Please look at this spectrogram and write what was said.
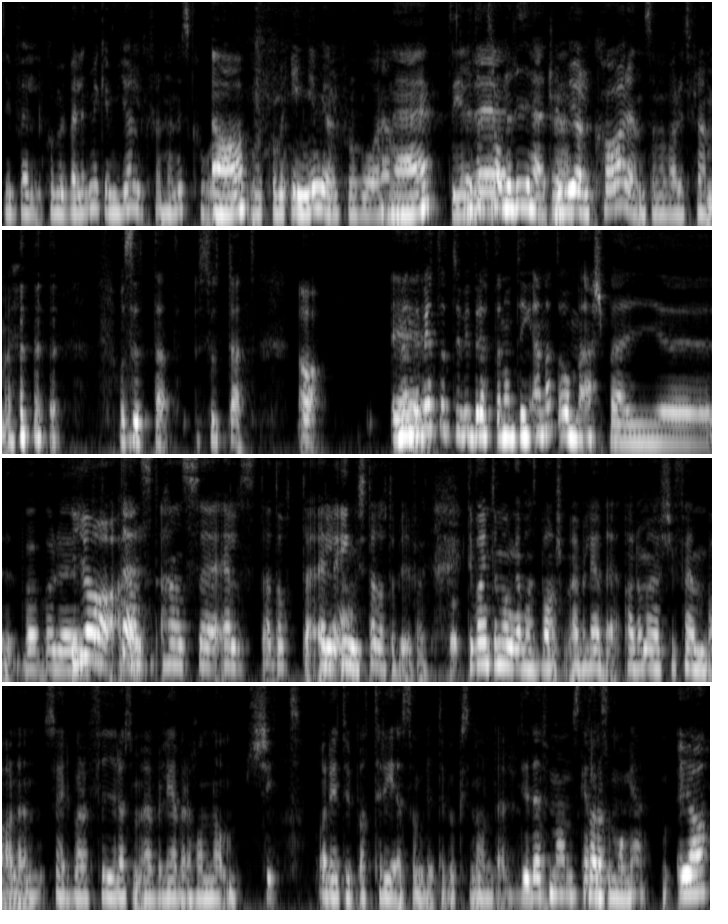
Det är väl, kommer väldigt mycket mjölk från hennes kor. Ja. Och det kommer ingen mjölk från våran. Nej, det är lite Det- trolleri här Det tror är jag. mjölkkaren som har varit framme. Och suttat. Suttat. Ja. Men Eh, jag vet att du vill berätta någonting annat om Aschberg... Eh, vad var det? Ja, dotter? hans, hans eh, äldsta dotter, eller Ja. yngsta dotter blir det faktiskt. Det var inte många av hans barn som överlevde. Av de här 25 barnen så är det bara fyra som överlever honom. Shit. Och det är typ bara tre som blir till vuxen ålder. Det är därför man skaffar så många. Ja,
